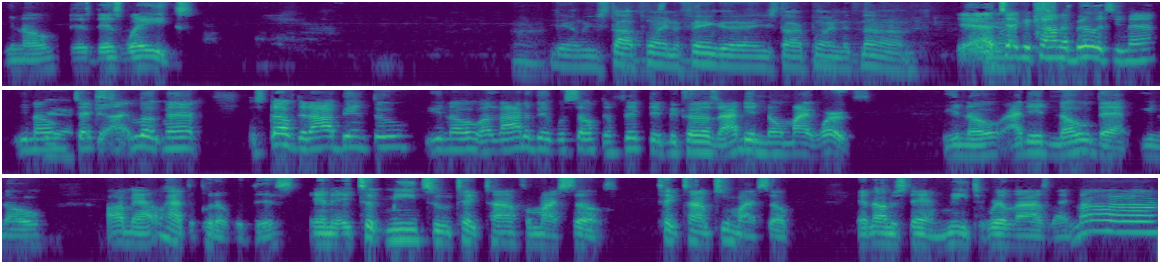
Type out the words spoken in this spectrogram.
You know, there's there's ways. Yeah, when you stop pointing the finger and you start pointing the thumb. Yeah, yeah. take accountability, man. You know, yeah. take it. Look, man, the stuff that I've been through, you know, a lot of it was self inflicted because I didn't know my worth. You know, I didn't know that, you know, oh man, I don't have to put up with this. And it took me to take time for myself, take time to myself and understand me to realize like, nah,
